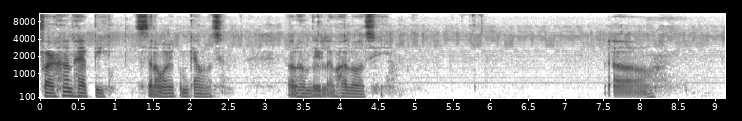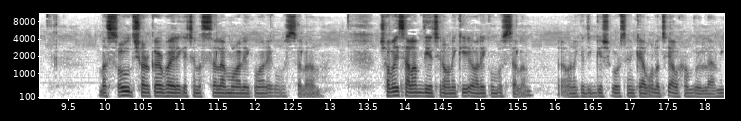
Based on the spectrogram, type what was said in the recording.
ফারহান হ্যাপি আসসালামু আলাইকুম, কেমন আছেন? আলহামদুলিল্লাহ ভালো আছি। মাসউদ সরকার ভাই লিখেছেন, আসসালামু আলাইকুম, ওয়ালাইকুম আসসালাম। সবাই সালাম দিয়েছেন অনেকেই, ওয়ালাইকুম আসসালাম। অনেকে জিজ্ঞেস করছেন, কেমন আছি? আলহামদুলিল্লাহ, আমি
